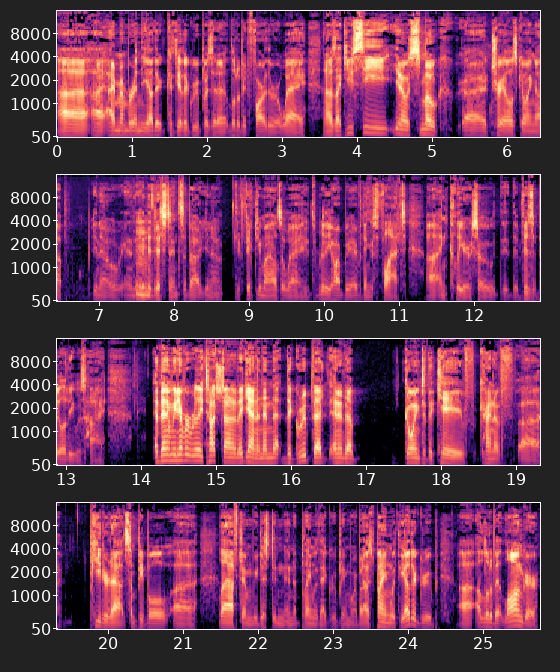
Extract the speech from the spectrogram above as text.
uh, I, I remember in the other because the other group was at a little bit farther away, and I was like, you see, you know, smoke uh, trails going up, you know, in, in the distance, about you know, 50 miles away. It's really hard, but everything is flat uh, and clear, so the, the visibility was high. And then we never really touched on it again. And then that, the group that ended up going to the cave kind of uh, petered out. Some people uh, left, and we just didn't end up playing with that group anymore. But I was playing with the other group uh, a little bit longer,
